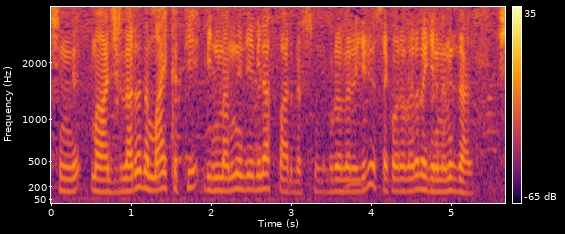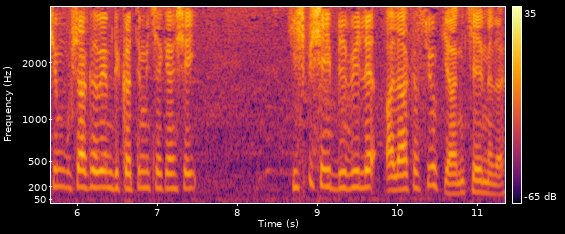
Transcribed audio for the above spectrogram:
Şimdi macirlarda da Maykati bilmem ne diye bir laf vardır. Şimdi buralara giriyorsak oralara da girmemiz lazım. Şimdi bu şarkıda benim dikkatimi çeken şey hiçbir şey birbiriyle alakası yok yani kelimeler.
